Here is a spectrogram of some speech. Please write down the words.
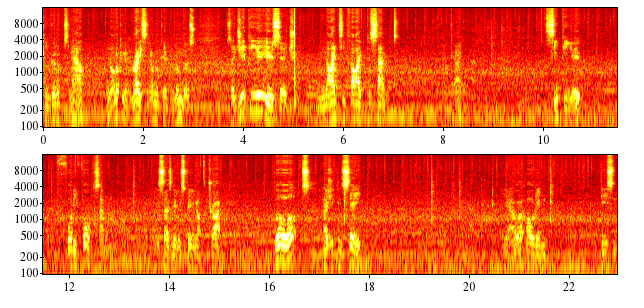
Looking good up to now. I'm not looking at the racing, I'm looking at the numbers. So GPU usage, 95%. Okay. CPU 44% it says nearly spinning off the track but as you can see yeah we're holding decent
